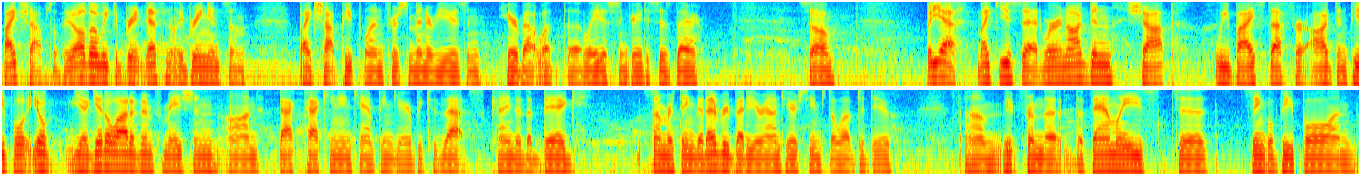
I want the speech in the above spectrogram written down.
bike shops will do. Although we could bring, definitely bring in some bike shop people in for some interviews and hear about what the latest and greatest is there. So, but yeah, like you said, we're an Ogden shop. We buy stuff for Ogden people. You'll you get a lot of information on backpacking and camping gear because that's kind of the big summer thing that everybody around here seems to love to do. Um, from the, the families to single people and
